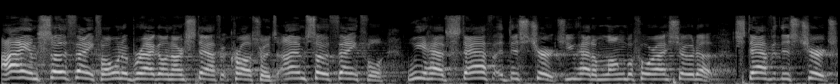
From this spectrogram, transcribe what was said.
I am so thankful. I want to brag on our staff at Crossroads. I am so thankful. We have staff at this church. You had them long before I showed up. Staff at this church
